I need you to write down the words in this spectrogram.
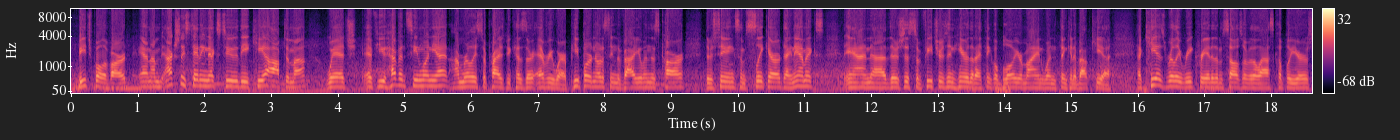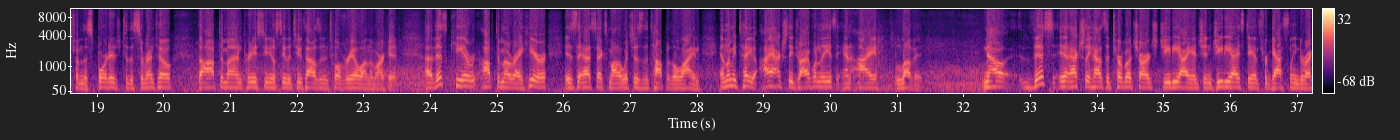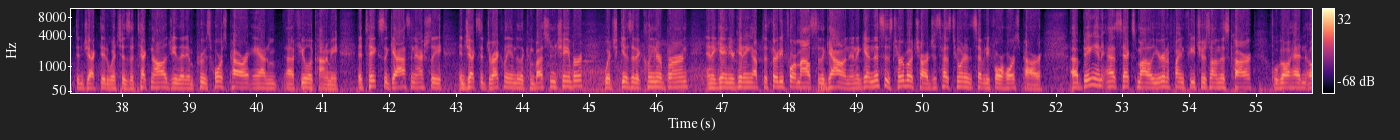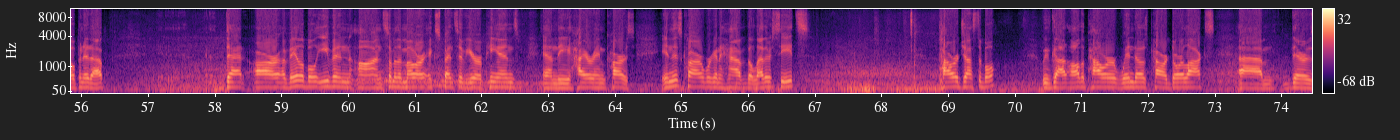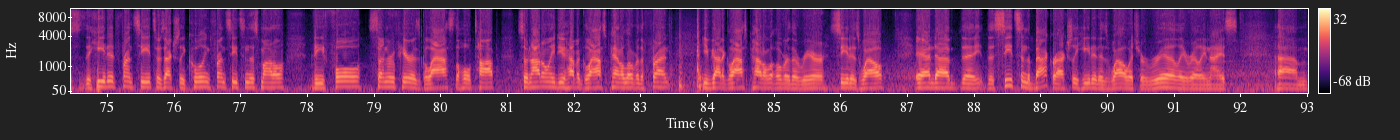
Beach Boulevard, and I'm actually standing next to the Kia Optima, which if you haven't seen one yet, I'm really surprised because they're everywhere. People are noticing the value in this car. They're seeing some sleek aerodynamics and uh, there's just some features in here that I think will blow your mind when thinking about Kia. Uh, Kia's really recreated themselves over the last couple years from the Sportage to the Sorento, the Optima, and pretty soon you'll see the 2012 Rio on the market. Uh, this Kia Optima right here is the SX model, which is the top of the line. And let me tell you, I actually drive one of these and I love it. Now, this actually has a turbocharged GDI engine. GDI stands for gasoline direct injected, which is a technology that improves horsepower and uh, fuel economy. It takes the gas and actually injects it directly into the combustion chamber, which gives it a cleaner burn. And again, you're getting up to 34 miles to the gallon. And again, this is turbocharged. This has 274 horsepower. Uh, being an SX model, you're going to find features on this car. We'll go ahead and open it up that are available even on some of the more expensive Europeans and the higher end cars. In this car we're going to have the leather seats, power adjustable. We've got all the power windows, power door locks. Um, there's the heated front seats. There's actually cooling front seats in this model. The full sunroof here is glass, the whole top. So not only do you have a glass panel over the front, you've got a glass panel over the rear seat as well. And uh, the, the seats in the back are actually heated as well, which are really, really nice. Um,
